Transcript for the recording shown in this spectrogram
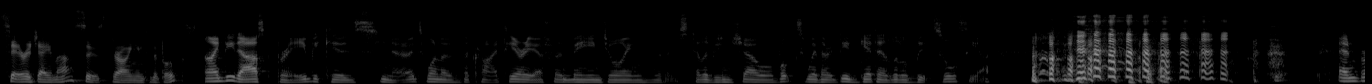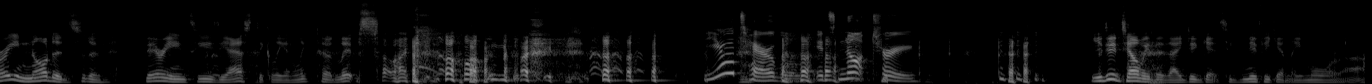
Sarah J. Maas is throwing into the books. I did ask Brie because, you know, it's one of the criteria for me enjoying whether it's television show or books, whether it did get a little bit saucier. and Brie nodded sort of very enthusiastically and licked her lips. So I, oh no! You're terrible. It's not true. you did tell me that they did get significantly more uh,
